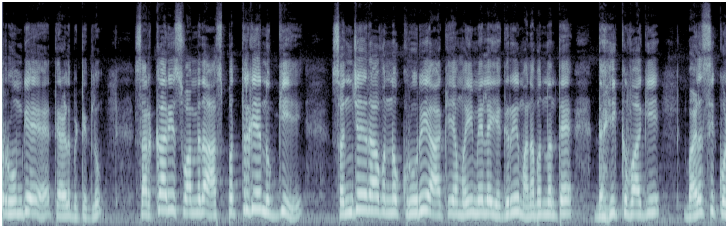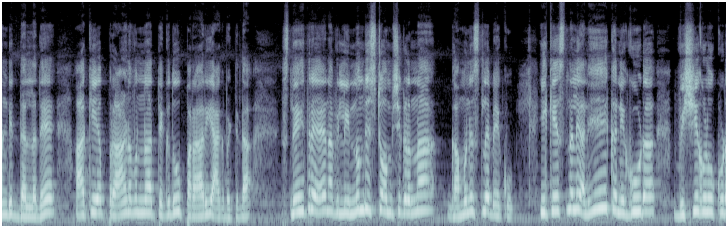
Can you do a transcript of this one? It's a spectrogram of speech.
ರೂಮ್ಗೆ ತೆರಳಿಬಿಟ್ಟಿದ್ಲು. ಸರ್ಕಾರಿ ಸ್ವಾಮ್ಯದ ಆಸ್ಪತ್ರೆಗೆ ನುಗ್ಗಿ ಸಂಜಯ್ ರಾವ್ ಅನ್ನೋ ಕ್ರೂರಿ ಆಕೆಯ ಮೈ ಮೇಲೆ ಎಗರಿ ಮನಬಂದಂತೆ ದೈಹಿಕವಾಗಿ ಬಳಸಿಕೊಂಡಿದ್ದಲ್ಲದೆ ಆಕೆಯ ಪ್ರಾಣವನ್ನು ತೆಗೆದು ಪರಾರಿ ಆಗಿಬಿಟ್ಟಿದ್ದ ಸ್ನೇಹಿತರೆ, ನಾವಿಲ್ಲಿ ಇನ್ನೊಂದಿಷ್ಟು ಅಂಶಗಳನ್ನು ಗಮನಿಸಲೇಬೇಕು. ಈ ಕೇಸ್ನಲ್ಲಿ ಅನೇಕ ನಿಗೂಢ ವಿಷಯಗಳು ಕೂಡ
